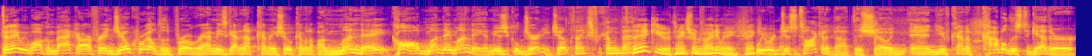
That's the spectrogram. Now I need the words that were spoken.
Today, we welcome back our friend Joe Croyle to the program. He's got an upcoming show coming up on Monday called Monday Monday, a musical journey. Joe, thanks for coming back. Thank you. Thanks for inviting me. Thank we you. were Thank just talking about this show, and, and you've kind of cobbled this together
